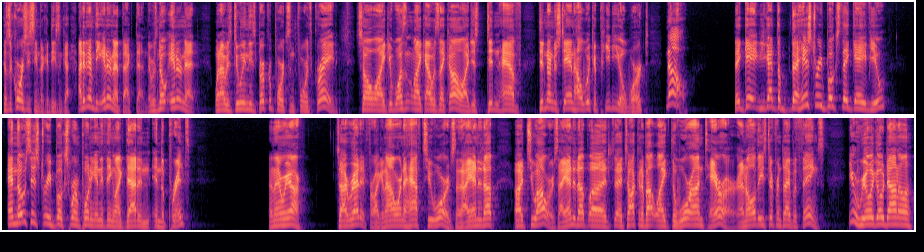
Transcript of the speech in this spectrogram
Because of course he seemed like a decent guy. I didn't have the internet back then. There was no internet when I was doing these book reports in fourth grade. So like it wasn't like I was like, oh, I just didn't have didn't understand how Wikipedia worked. No. They gave you got the the history books they gave you And those history books weren't putting anything like that in, in the print. And there we are. So I read it for like an hour and a half, two wars. And I ended up, uh, two hours. I ended up uh, talking about like the war on terror and all these different type of things. You really go down a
